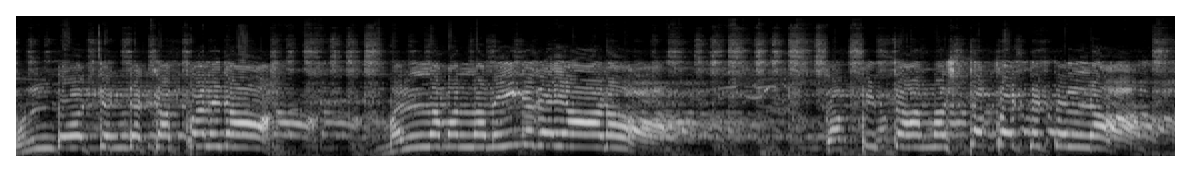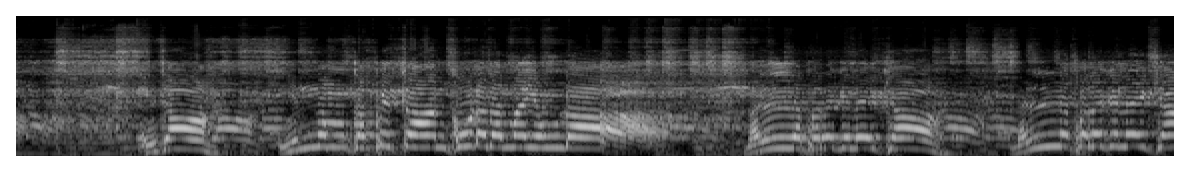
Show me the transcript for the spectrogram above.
മുണ്ടോട്ടിന്റെ കപ്പലിതാ മല്ല മല്ല നീങ്ങുകയാണ്? കപ്പിത്താൻ നഷ്ടപ്പെട്ടിട്ടില്ല. ഇതാ ഇന്നും കപ്പിത്താൻ കൂടെ തന്നെയുണ്ട്. നല്ല പിറകിലേക്ക് നല്ല പിറകിലേക്ക്.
